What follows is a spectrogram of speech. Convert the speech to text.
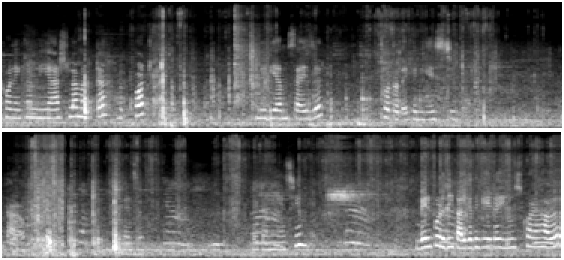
এখন এখানে নিয়ে আসলাম একটা হটপট, মিডিয়াম সাইজের, ছোট দেখে নিয়ে এসেছি। এটা নিয়েছি। বের করে দিই, কালকে থেকে এটা ইউজ করা হবে।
